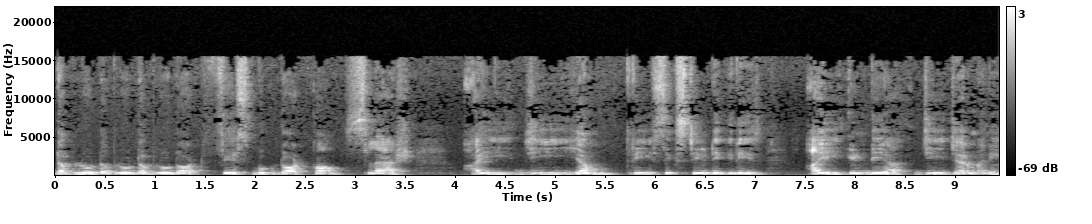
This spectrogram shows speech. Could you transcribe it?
டபிள்யூ டபிள்யூ டபிள்யூ டாட் ஃபேஸ்புக் டாட் காம் ஸ்லாஷ் ஐஜிஎம் த்ரீ சிக்ஸ்டி டிகிரிஸ் ஐ இண்டியா ஜி ஜெர்மனி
